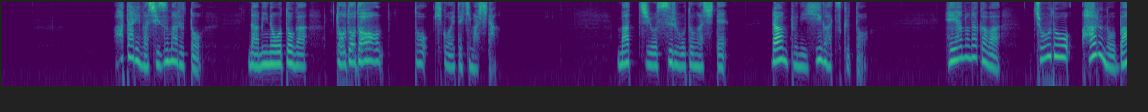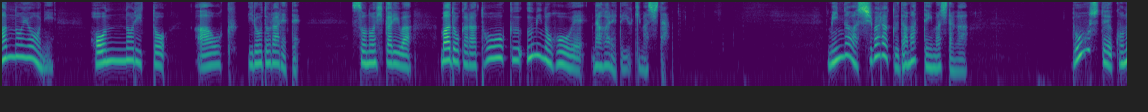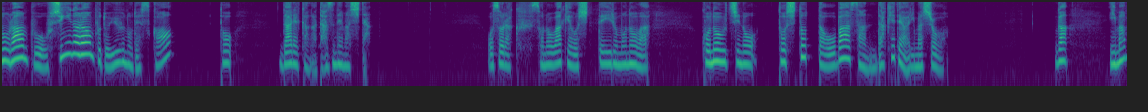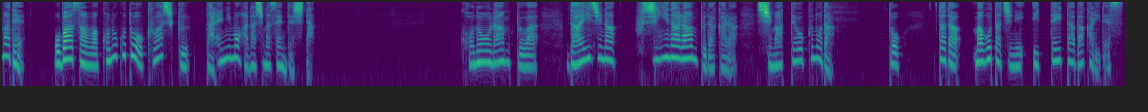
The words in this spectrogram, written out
辺りが静まると波の音がドドドーンと聞こえてきました。マッチをする音がしてランプに火がつくと部屋の中はちょうど春の晩のようにほんのりと青く彩られてその光は窓から遠く海の方へ流れて行きました。みんなはしばらく黙っていましたがどうしてこのランプを不思議なランプというのですか？と誰かが尋ねました。おそらくその訳を知っている者はこのうちの年取ったおばあさんだけでありましょう。が今までおばあさんはこのことを詳しく誰にも話しませんでした。このランプは大事な不思議なランプだからしまっておくのだ。とただ孫たちに言っていたばかりです。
